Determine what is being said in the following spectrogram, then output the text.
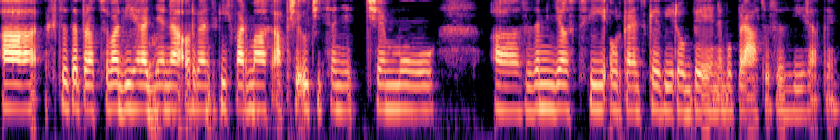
a chcete pracovat výhradně na organických farmách a přiučit se něčemu ze zemědělství, organické výroby nebo práce se zvířaty.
